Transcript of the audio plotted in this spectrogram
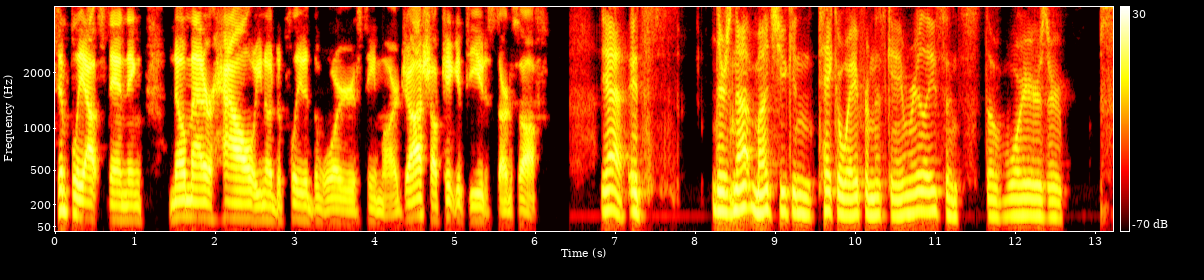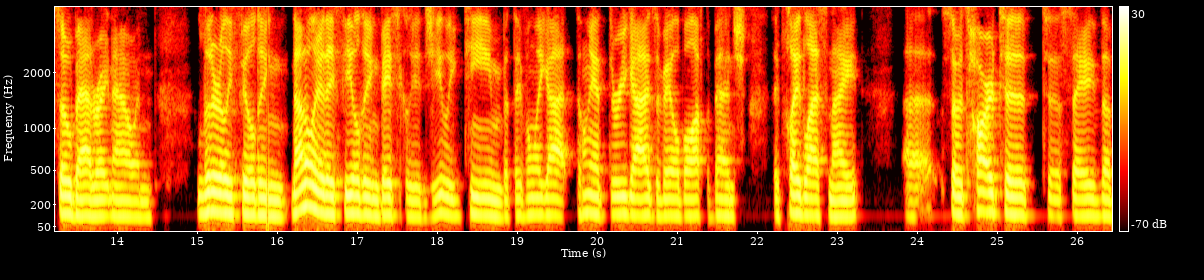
simply outstanding, no matter how you know depleted the Warriors team are. Josh, I'll kick it to you to start us off. Yeah, it's there's not much you can take away from this game really, since the Warriors are so bad right now and literally fielding. Not only are they fielding basically a G League team, but they've only got they only had three guys available off the bench. They played last night. Uh, so it's hard to to say the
